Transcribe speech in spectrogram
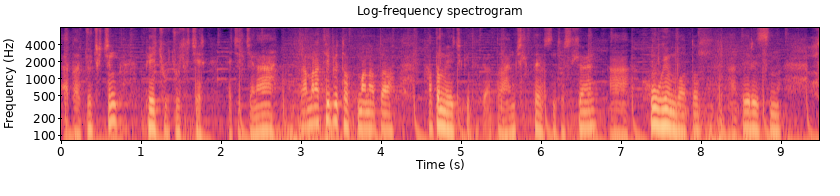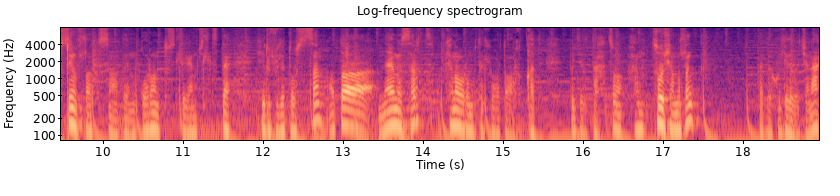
одоо жүжигчин пэйж хөгжүүлэгчээр ажиллаж байна. За манай TP Top маань одоо хадам ээж гэдэг одоо амжилттай явсан төсөл байна. А хүүгийн бодол дээрээс нь хосын влог гэсэн одоо энэ гурван төслийг амжилттай хэрэгжүүлээд дууссан. Одоо 8 сард кино уран бүтээл рүү одоо орох гээд бид одоо хацуу ханцуу шамлан одоо хүлээгээд байна.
